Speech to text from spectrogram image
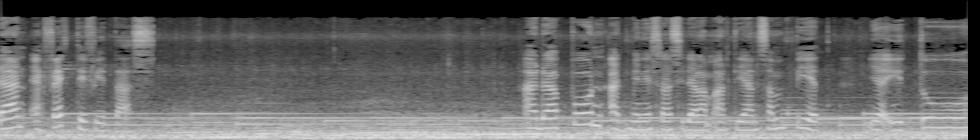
dan efektivitas. Adapun administrasi dalam artian sempit yaitu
